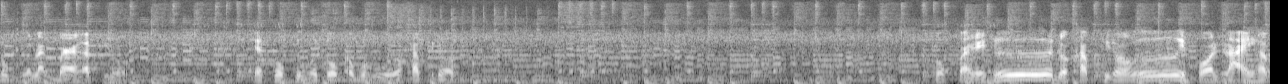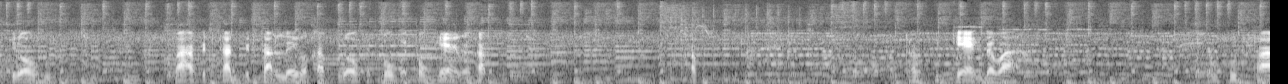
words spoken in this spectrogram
ลมกำลังบ้าครับพี่น้อง จะตกหรือว่าตกกับบ่ฮู้แล้วครับพี่น้องตกไปเลยเถิดเนะครับพี่น้องเอ้ยฟอนหลายครับพี่น้องป่าเป็นสั้นเป็นสั้นเลยนะครับพี่น้องก็ตกกับตกแห้งนะครับครับถ้าคุณแจ้งนะว่าต้องคุณผ่า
